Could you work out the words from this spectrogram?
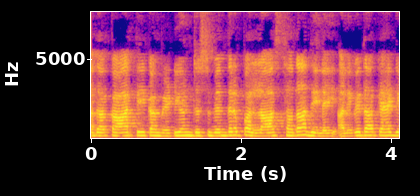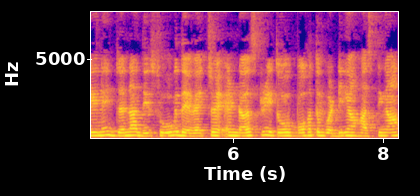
ਅਦਾਕਾਰ ਤੇ ਕਾਮੇਡੀਅਨ ਜਸਵਿੰਦਰ ਭੱਲਾ ਸਦਾ ਦੇ ਲਈ ਅਲਵਿਦਾ ਕਹਿ ਗਏ ਨੇ, ਜਿਨ੍ਹਾਂ ਦੇ ਸੋਗ ਦੇ ਵਿੱਚ ਇੰਡਸਟਰੀ ਤੋਂ ਬਹੁਤ ਵੱਡੀਆਂ ਹਸਤੀਆਂ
